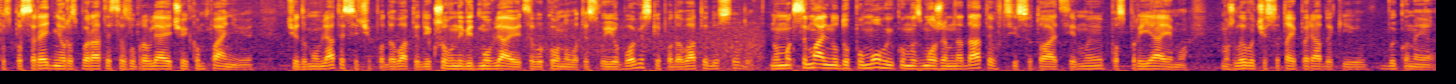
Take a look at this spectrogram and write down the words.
безпосередньо розбиратися з управляючою компанією, чи домовлятися, чи подавати, якщо вони відмовляються виконувати свої обов'язки, подавати до суду. Ну, максимальну допомогу, яку ми зможемо надати в цій ситуації, ми посприяємо. Можливо, чистота і порядок і виконає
